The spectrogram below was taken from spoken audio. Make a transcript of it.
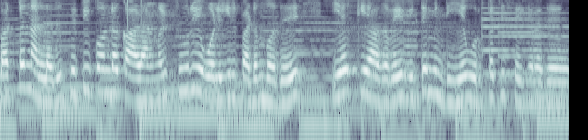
பட்டன் அல்லது சிப்பி போன்ற காளான்கள் சூரிய ஒளியில் படும்போது இயற்கையாகவே விட்டமின் டியை உற்பத்தி செய்கிறது.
